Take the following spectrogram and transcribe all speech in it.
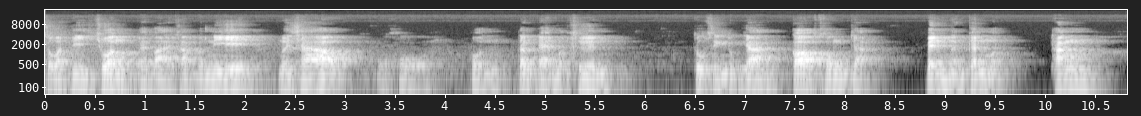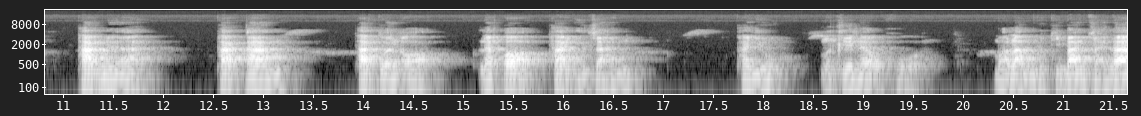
สวัสดีช่วงบ่ายๆครับ วันนี้เมื่อเช้า โอ้โหฝนตั้งแต่เมื่อคืน ทุกสิ่งทุกอย่างก็คงจะเป็นเหมือนกันหมด ทั้งภาคเหนือ ภาคกลาง ภาคตะวันออก แล้วก็ภาคอีสาน พายุเมื่อคืนแล้วโอ้โหหมอลำอยู่ที่บ้านสายล่า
